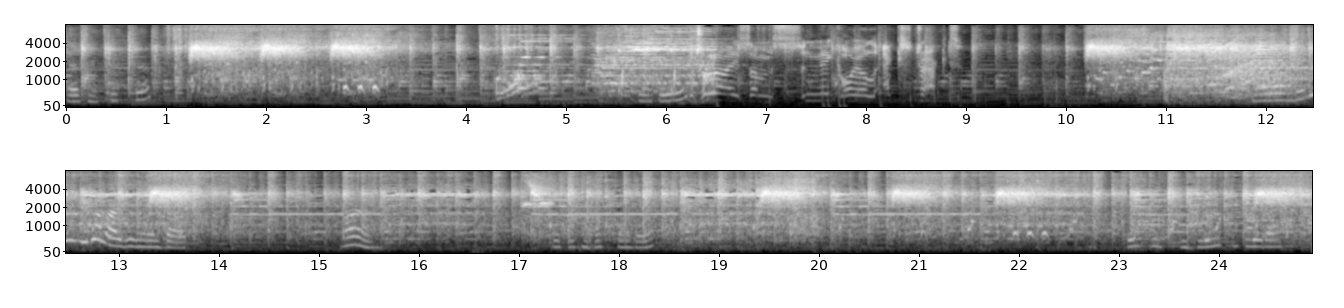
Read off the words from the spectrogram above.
Da ist eine Kiste. Ja, cool. Try some snake oil extract. Ja, dann bin ich wieder mal gegen den Bug. Ah. Das ist ein Abfahrer. Das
